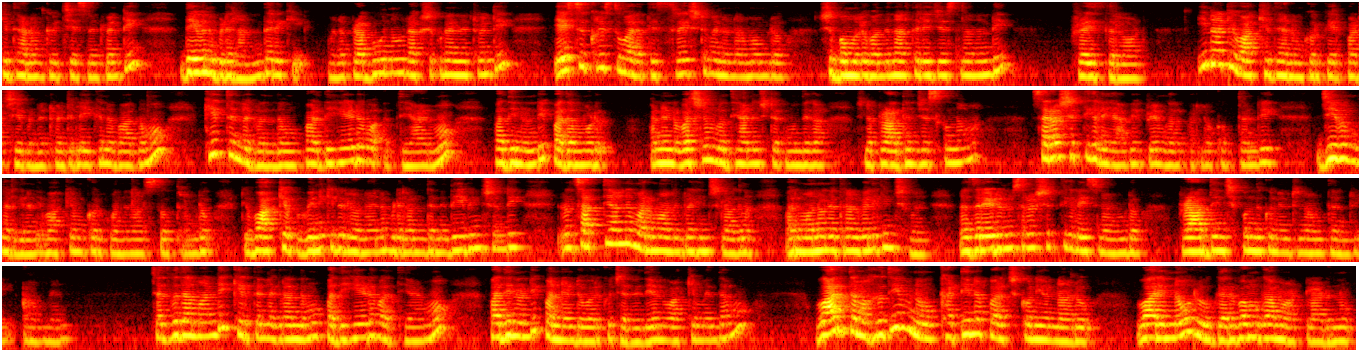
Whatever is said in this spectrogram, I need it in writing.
వాక్య ధ్యానంకి ఇచ్చేసినటువంటి దేవుని బిడ్డలందరికీ మన ప్రభువును రక్షకుడైనటువంటి యేసుక్రీస్తు వారి అతి శ్రేష్టమైన నామంలో శుభములు వందనాలు తెలియజేస్తున్నానండి. ప్రైజ్ ద లాడ్ ఈనాటి వాక్య ధ్యానం కొరకు ఏర్పాటు చేయబడినటువంటి లేఖన భాగము కీర్తనల గ్రంథం పదిహేడవ అధ్యాయము పది నుండి పదమూడు పన్నెండు వచనంలో ధ్యానించటకు ముందుగా చిన్న ప్రార్థన చేసుకుందామా? సర్వశక్తి గల యాభై ప్రేమ గల పరలోకపు తండ్రి జీవం కలిగిన నీ వాక్యం కొరకు వందనాల స్తోత్రంలో. నీ వాక్యపు వెనికిడిలోనైనా బిడ్డలందరినీ దీవించండి. సత్యాలను మర్మాలను గ్రహించలాగిన వారి మనోనేత్రాలు వెలిగించమని నజరేడును సర్వశక్తి లేసినామంలో ప్రార్థించి పొందుకుని ఉంటున్నాం తండ్రి. ఆమెన్. చదువుదామా అండి? కీర్తనల గ్రంథము పదిహేడవ అధ్యాయము పది నుండి పన్నెండు వరకు చదివి దేవుని వాక్యం విందాము. వారు తమ హృదయంను కఠినపరుచుకొని ఉన్నారు. వారి నోరు గర్వముగా మాట్లాడును.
